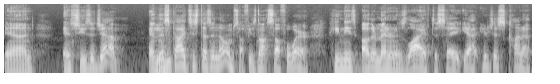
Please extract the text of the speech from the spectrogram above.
and and she's a gem. And this mm-hmm. guy just doesn't know himself. He's not self-aware. He needs other men in his life to say, "Yeah, you're just kind of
